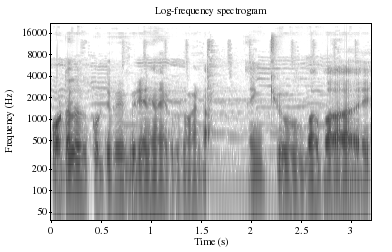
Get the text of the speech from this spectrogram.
ஹோட்டலுக்கு கூட்டி போய் பிரியாணி வாங்கி கொடுக்க வேண்டாம். தேங்க்யூ பாய்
